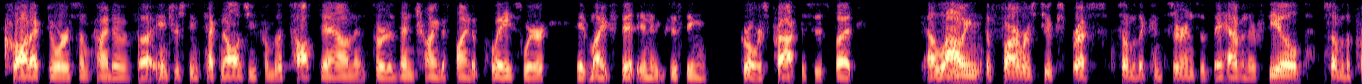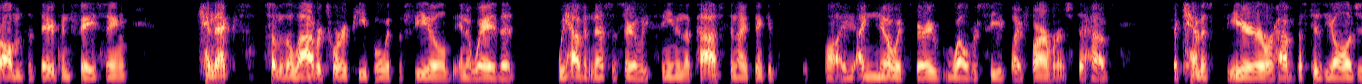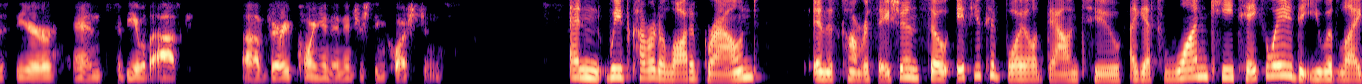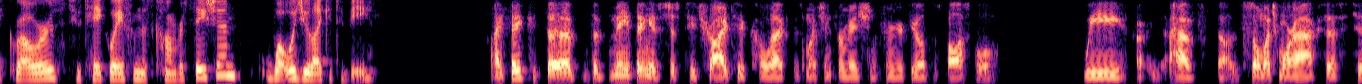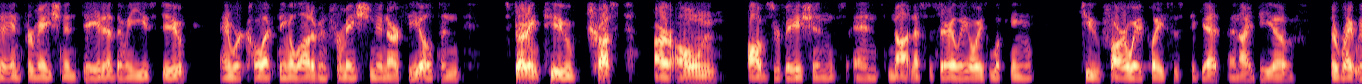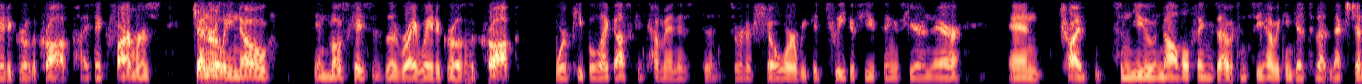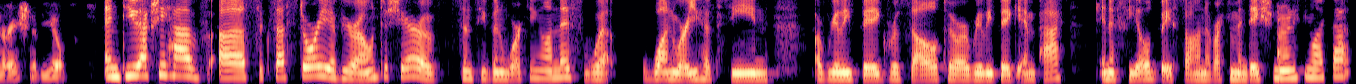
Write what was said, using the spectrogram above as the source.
product or some kind of uh, interesting technology from the top down and sort of then trying to find a place where it might fit in existing growers practices but allowing the farmers to express some of the concerns that they have in their field some of the problems that they've been facing connects some of the laboratory people with the field in a way that we haven't necessarily seen in the past and i think it's well, I, I know it's very well received by farmers to have the chemist's ear or have the physiologist's ear and to be able to ask uh, very poignant and interesting questions. And we've covered a lot of ground in this conversation. So if you could boil it down to, I guess, one key takeaway that you would like growers to take away from this conversation, what would you like it to be? I think the the main thing is just to try to collect as much information from your fields as possible. We have uh, so much more access to information and data than we used to, and we're collecting a lot of information in our fields and starting to trust our own observations and not necessarily always looking to faraway places to get an idea of the right way to grow the crop. I think farmers generally know, in most cases, the right way to grow the crop. Where people like us can come in is to sort of show where we could tweak a few things here and there and try some new novel things out and see how we can get to that next generation of yields. And do you actually have a success story of your own to share of since you've been working on this, what, one where you have seen a really big result or a really big impact in a field based on a recommendation or anything like that?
